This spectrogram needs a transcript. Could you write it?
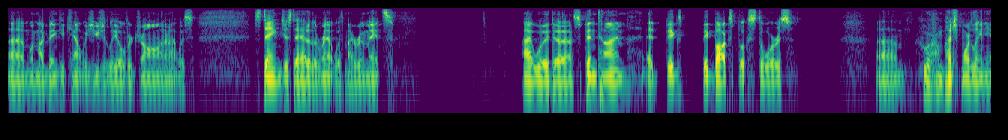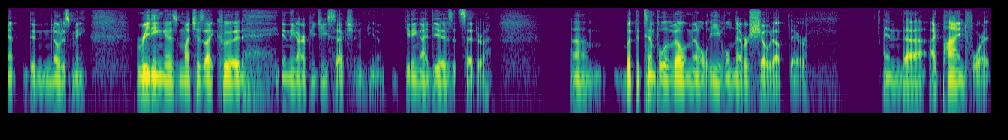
um, when my bank account was usually overdrawn and I was staying just ahead of the rent with my roommates. I would uh, spend time at big big box bookstores, um, who were much more lenient, didn't notice me, reading as much as I could in the RPG section, you know, getting ideas, etc. Um, but the Temple of Elemental Evil never showed up there, and uh, I pined for it.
